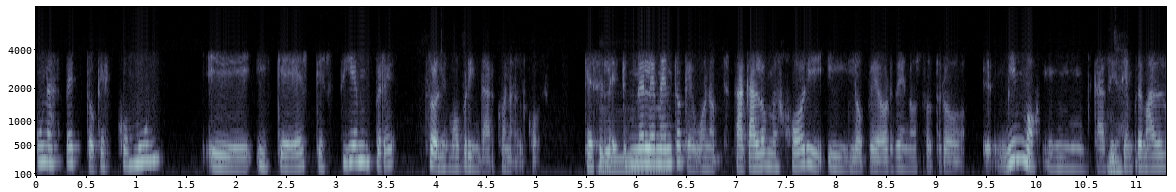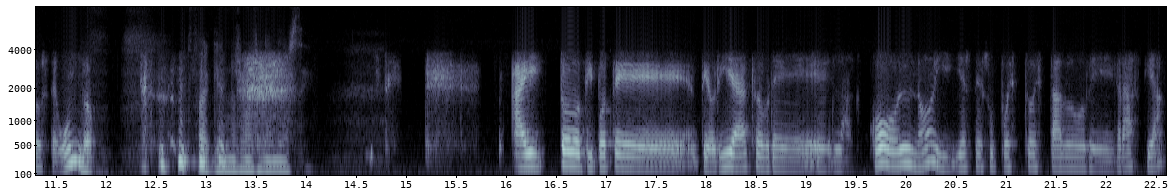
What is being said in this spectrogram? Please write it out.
un aspecto que es común eh, y que es que siempre solemos brindar con alcohol que es un mm. elemento que, bueno, saca lo mejor y, lo peor de nosotros mismos, mm, casi siempre mal los segundos. ¿Para qué nos vamos a engañar, hay todo tipo de teorías sobre el alcohol ¿no? y ese supuesto estado de gracia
